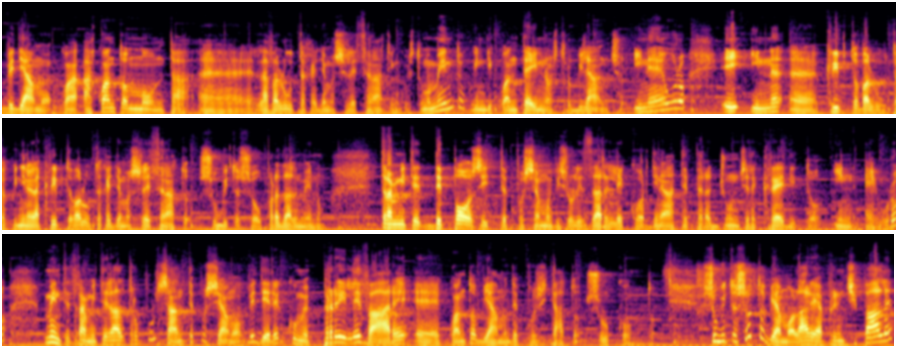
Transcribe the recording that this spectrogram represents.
vediamo a quanto ammonta eh, la valuta che abbiamo selezionato in questo momento, quindi quant'è il nostro bilancio in euro e in eh, criptovaluta, quindi nella criptovaluta che abbiamo selezionato subito sopra dal menu. Tramite deposit possiamo visualizzare le coordinate per aggiungere credito in euro, mentre tramite l'altro pulsante possiamo vedere come prelevare eh, quanto abbiamo depositato sul conto. Subito sotto abbiamo l'area principale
